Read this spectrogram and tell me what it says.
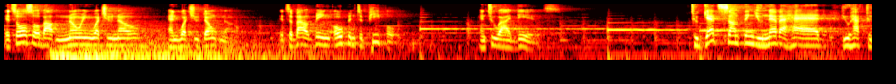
it's also about knowing what you know and what you don't know. It's about being open to people and to ideas. To get something you never had, you have to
